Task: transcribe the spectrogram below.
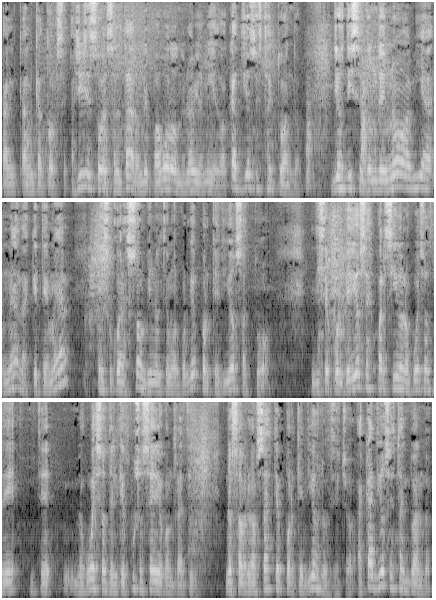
al, 14, allí se sobresaltaron de pavor donde no había miedo, acá Dios está actuando. Dios dice, donde no había nada que temer, en su corazón vino el temor. ¿Por qué? Porque Dios actuó. Dice, porque Dios ha esparcido los huesos, de, los huesos del que puso serio contra ti. Los avergonzaste porque Dios los desechó. Acá Dios está actuando.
